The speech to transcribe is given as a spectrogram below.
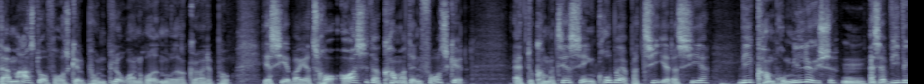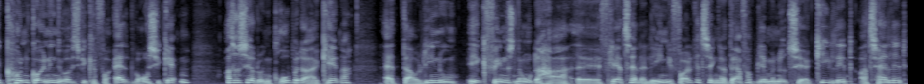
Der er meget stor forskel på en blå og en rød måde at gøre det på. Jeg siger bare, jeg tror også, der kommer den forskel, at du kommer til at se en gruppe af partier, der siger, vi er kompromilløse, mm. altså vi vil kun gå ind i noget, hvis vi kan få alt vores igennem, og så ser du en gruppe, der erkender, at der jo lige nu ikke findes nogen, der har øh, flertal alene i Folketinget, og derfor bliver man nødt til at give lidt og tage lidt,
